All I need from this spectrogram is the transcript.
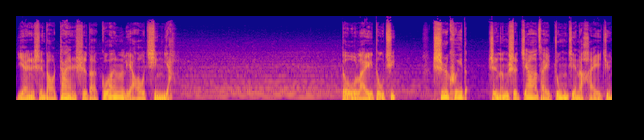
延伸到战时的官僚倾轧，斗来斗去，吃亏的。只能是夹在中间的海军，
